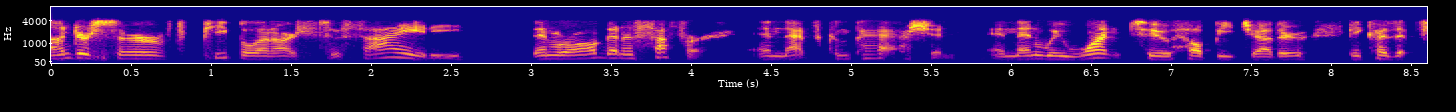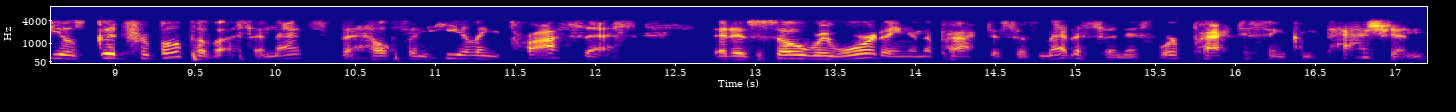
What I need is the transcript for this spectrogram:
underserved people in our society, then we're all going to suffer. And that's compassion. And then we want to help each other because it feels good for both of us. And that's the health and healing process that is so rewarding in the practice of medicine. If we're practicing compassion,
